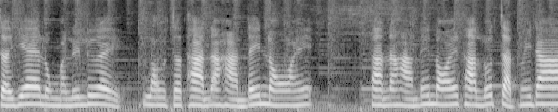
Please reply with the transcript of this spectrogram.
จะแย่ลงมาเรื่อยๆ เราจะทานอาหารได้น้อย ทานอาหารได้น้อย ทานรสจัดไม่ได้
